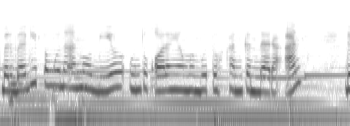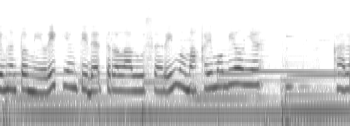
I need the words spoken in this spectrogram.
berbagi penggunaan mobil untuk orang yang membutuhkan kendaraan dengan pemilik yang tidak terlalu sering memakai mobilnya. Car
